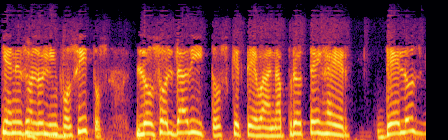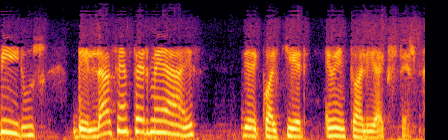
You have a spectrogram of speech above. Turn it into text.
¿Quiénes son los linfocitos? Los soldaditos que te van a proteger de los virus, de las enfermedades, de cualquier eventualidad externa.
